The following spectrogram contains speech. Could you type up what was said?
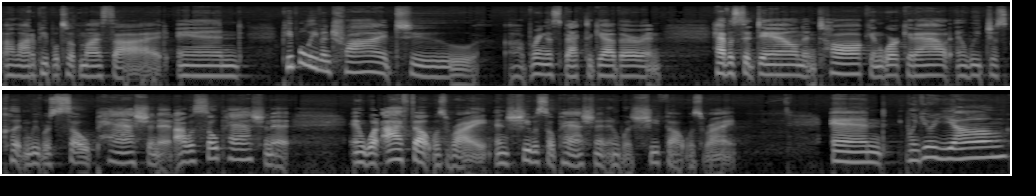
A lot of people took my side. And people even tried to uh, bring us back together and have us sit down and talk and work it out. And we just couldn't. We were so passionate. I was so passionate in what I felt was right. And she was so passionate in what she felt was right. And when you're young,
